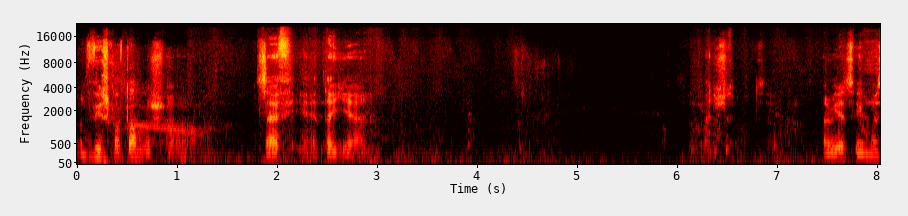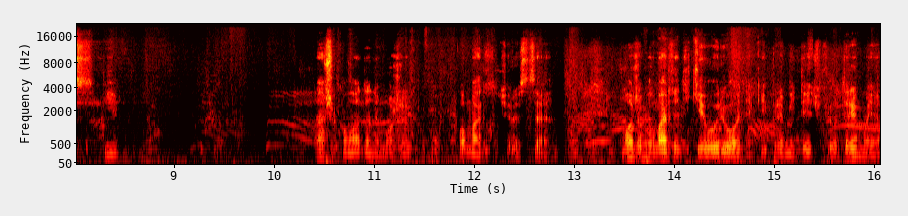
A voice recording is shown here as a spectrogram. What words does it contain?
Тут фішка в тому, що Цефі дає. Бачите, от, уязвимость і наша команда не може померти через це. Може померти тільки Оріон, який прямі тички отримує.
